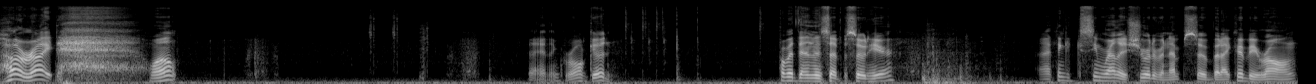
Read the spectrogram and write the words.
Alright. Well. I think we're all good. Probably at the end of this episode here. I think it seemed rather short of an episode, but I could be wrong.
